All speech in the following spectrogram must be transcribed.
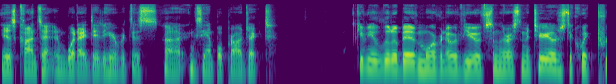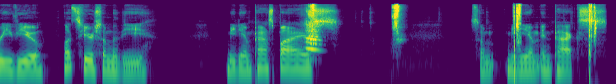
this content and what I did here with this uh, example project. Give you a little bit of more of an overview of some of the rest of the material, just a quick preview. Let's hear some of the medium pass-bys, some medium impacts.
